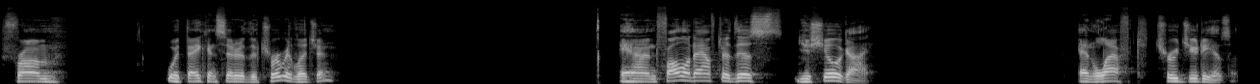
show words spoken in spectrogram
from what they consider the true religion and followed after this Yeshua guy and left true Judaism.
